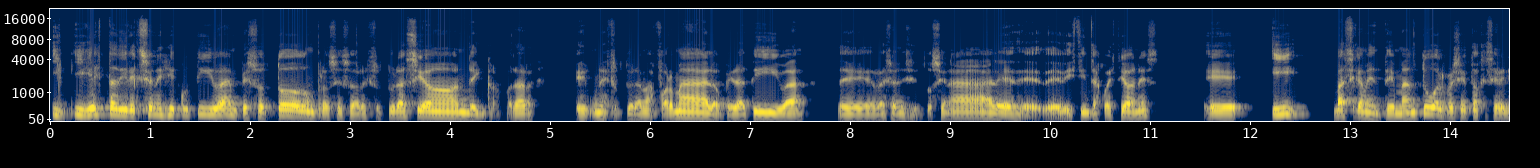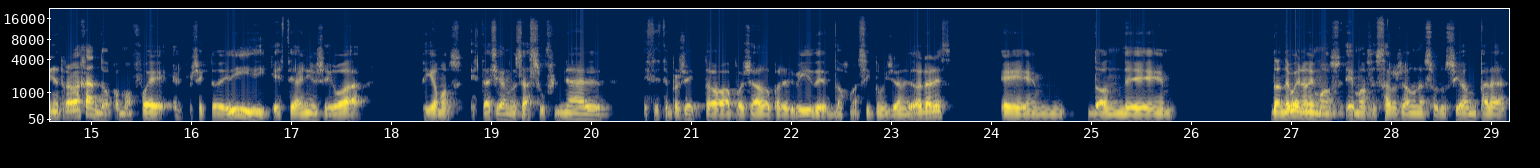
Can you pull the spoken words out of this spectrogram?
y, esta dirección ejecutiva empezó todo un proceso de reestructuración, de incorporar eh, una estructura más formal, operativa, de relaciones institucionales, de, distintas cuestiones. Eh, y básicamente mantuvo los proyectos que se venían trabajando, como fue el proyecto de Didi, que este año llegó a digamos, está llegando ya a su final, es este proyecto apoyado por el BID de 2,5 millones de dólares, em, donde, donde, bueno, hemos, hemos desarrollado una solución para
